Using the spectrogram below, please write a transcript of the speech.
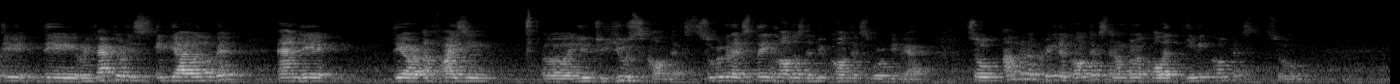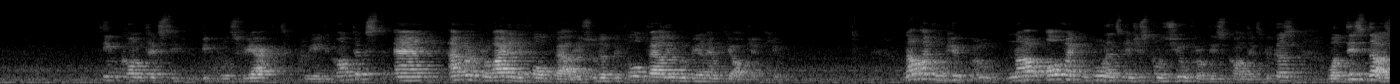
they they refactor this API a little bit, and they, they are advising uh, you to use context. So we're going to explain how does the new context work in React. So I'm going to create a context, and I'm going to call it theming context. So theme context equals React create context, and I'm going to provide a default value. So the default value will be an empty object here. Now, my um, now all my components can just consume from this context because what this does,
